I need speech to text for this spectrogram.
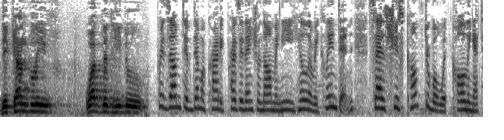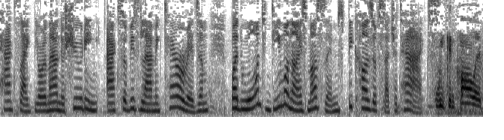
They can't believe what did he do Presumptive Democratic presidential nominee Hillary Clinton says she's comfortable with calling attacks like the Orlando shooting acts of Islamic terrorism, but won't demonize Muslims because of such attacks. We can call it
